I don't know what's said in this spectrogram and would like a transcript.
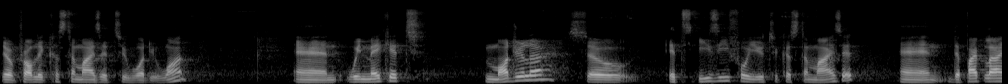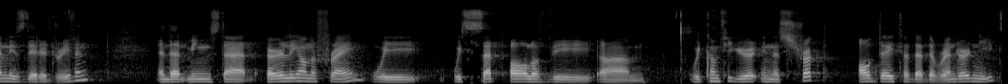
they'll probably customize it to what you want. And we make it modular, so it's easy for you to customize it. And the pipeline is data driven. And that means that early on the frame, we, we set all of the, um, we configure in a struct all data that the renderer needs.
